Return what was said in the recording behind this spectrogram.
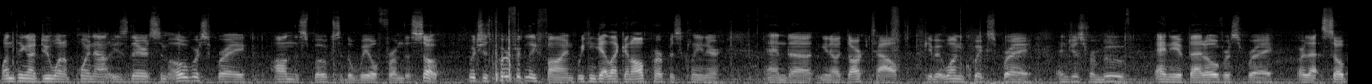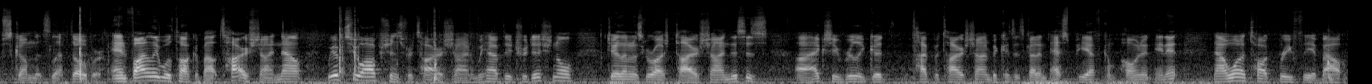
one thing I do want to point out is there's some overspray on the spokes of the wheel from the soap, which is perfectly fine. We can get like an all-purpose cleaner and uh, you know, a dark towel, give it one quick spray and just remove any of that overspray or that soap scum that's left over. And finally, we'll talk about tire shine. Now, we have two options for tire shine. We have the traditional Jay Leno's Garage tire shine. This is uh, actually really good type of tire shine because it's got an SPF component in it. Now, I wanna talk briefly about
